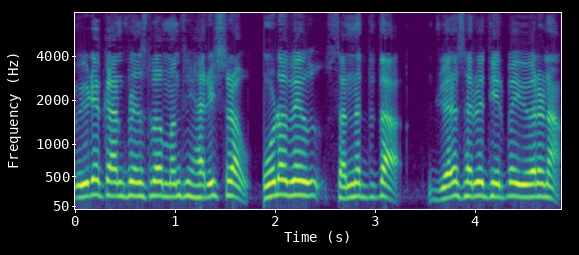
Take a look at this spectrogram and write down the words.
వీడియో కాన్ఫరెన్స్లో మంత్రి హరీష్ రావు. మూడో వేవ్ సన్నద్ధత. జ్వర సర్వే తీరుపై వివరణ.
